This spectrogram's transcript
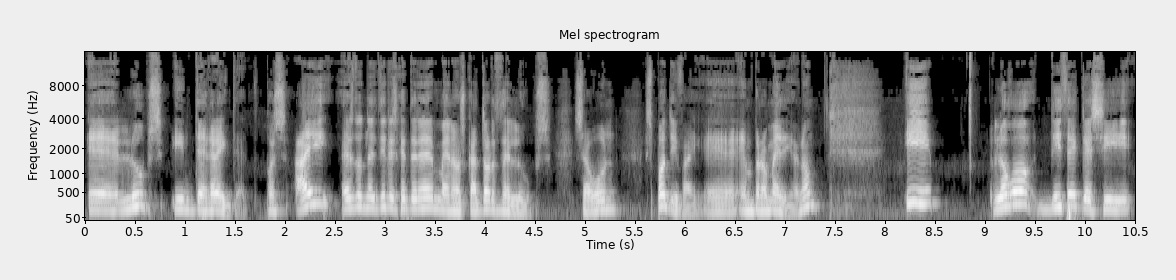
eh, loops integrated. Pues ahí es donde tienes que tener menos 14 loops, según Spotify, eh, en promedio, ¿no? Y luego dice que si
